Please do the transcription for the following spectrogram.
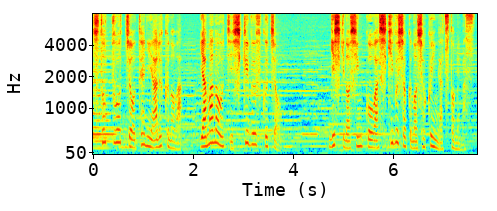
ストップウォッチを手に歩くのは山内式部副長。儀式の進行は式部職の職員が務めます。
